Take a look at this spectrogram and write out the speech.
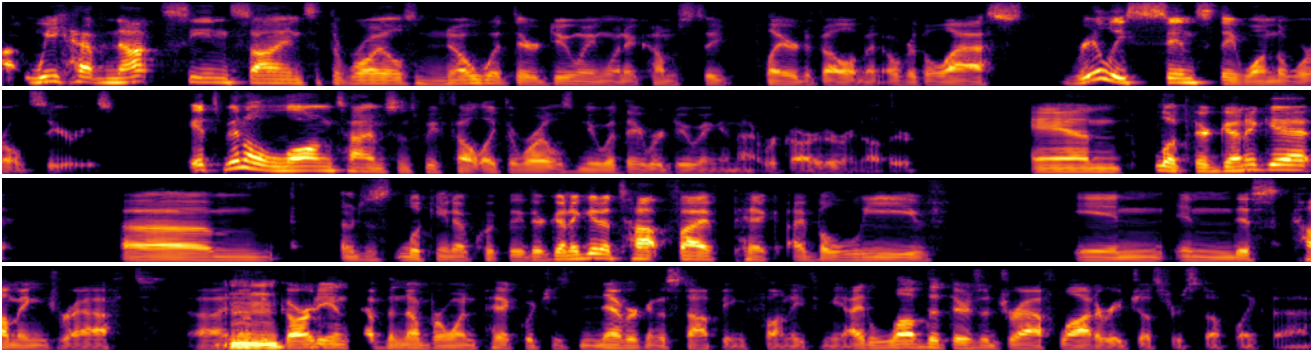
uh, We have not seen signs that the Royals know what they're doing when it comes to player development over the last really since they won the World Series. It's been a long time since we felt like the Royals knew what they were doing in that regard or another. And look, they're going to get um I'm just looking up quickly. They're going to get a top 5 pick, I believe, in in this coming draft. Uh, I know the. Guardians have the number one pick, which is never going to stop being funny to me. I love that there's a draft lottery just for stuff like that.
